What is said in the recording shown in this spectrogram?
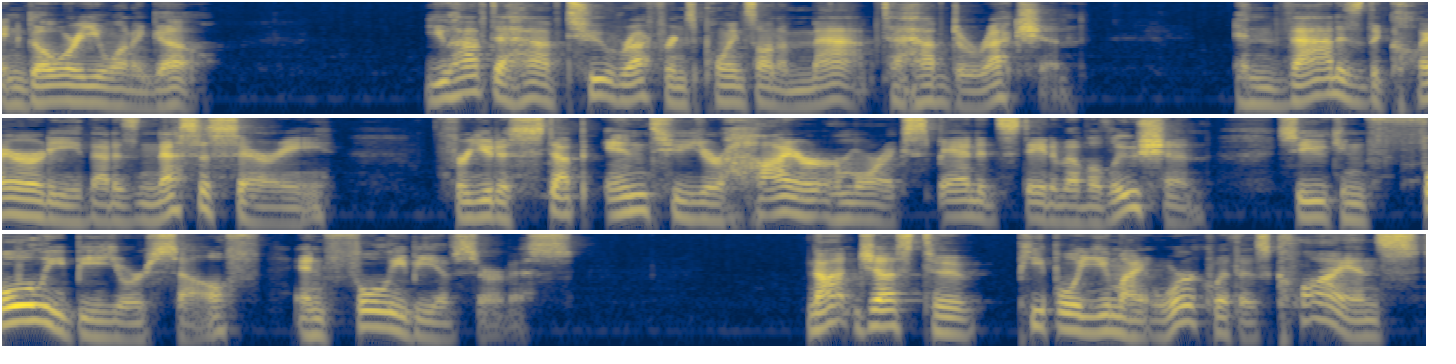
and go where you want to go? You have to have two reference points on a map to have direction. And that is the clarity that is necessary for you to step into your higher or more expanded state of evolution so you can fully be yourself and fully be of service. Not just to people you might work with as clients,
